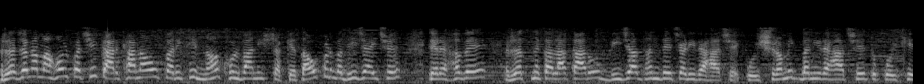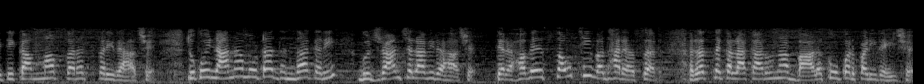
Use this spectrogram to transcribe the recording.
રજાના માહોલ પછી કારખાનાઓ ફરીથી ન ખુલવાની શક્યતાઓ પણ વધી જાય છે. ત્યારે હવે રત્ન કલાકારો બીજા ધંધે ચડી રહ્યા છે. કોઈ શ્રમિક બની રહ્યા છે તો કોઈ ખેતીકામમાં પરત ફરી રહ્યા છે. તો કોઈ નાના મોટા ધંધા કરી ગુજરાન ચલાવી રહ્યા છે. ત્યારે હવે સૌથી વધારે અસર રત્ન કલાકારોના બાળકો પર પડી રહી છે.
